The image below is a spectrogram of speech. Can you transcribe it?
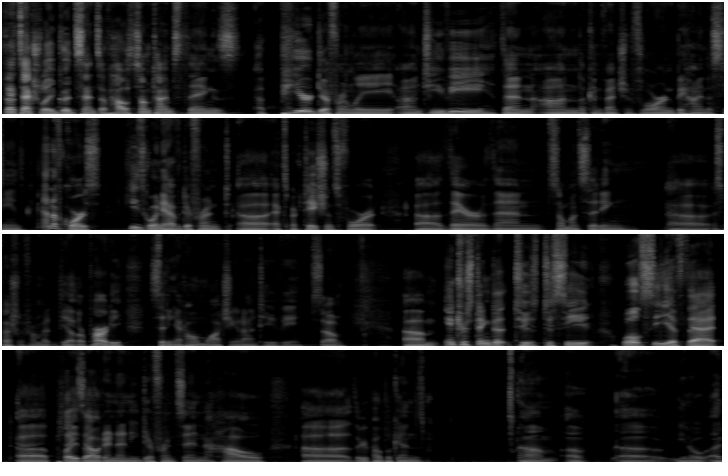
that's actually a good sense of how sometimes things appear differently on TV than on the convention floor and behind the scenes. And of course, he's going to have different uh, expectations for it uh, there than someone sitting, uh, especially from the other party, sitting at home watching it on TV. So. Um, interesting to, to, to see. We'll see if that uh, plays out in any difference in how uh, the Republicans um, of uh, you know uh,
